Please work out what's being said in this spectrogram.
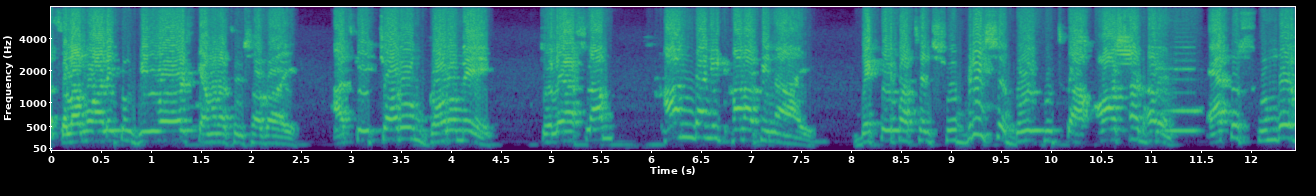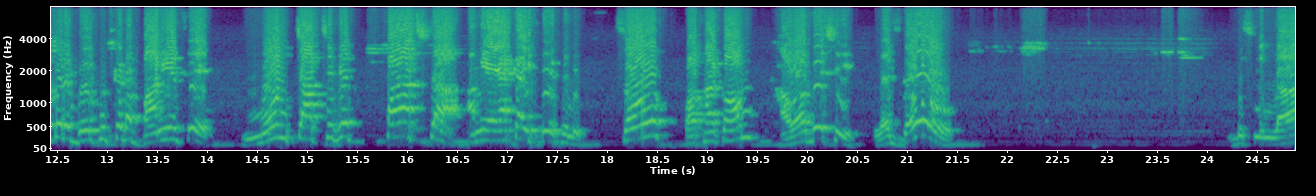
আসসালামু আলাইকুম ভিউয়ার্স, কেমন আছেন সবাই? আজকে চরম গরমে চলে আসলাম খানদানি খানাপিনায়। দেখতেই পাচ্ছেন সুদৃশ্য দই ফুচকা, অসাধারণ। এত সুন্দর করে দই ফুচকাটা বানিয়েছে, মন চাচ্ছে যে পাঁচটা, আমি একাই খেয়ে ফেলি। সো কথা কম, খাওয়া বেশি লেটস গো বিসমিল্লাহ।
